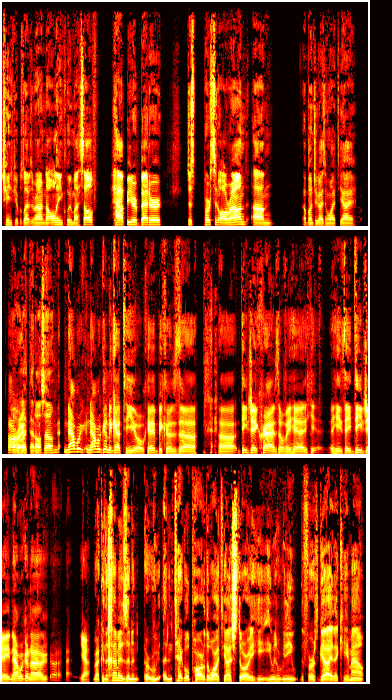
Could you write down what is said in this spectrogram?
change people's lives around. Not only including myself, happier, better, just person all around. Um, a bunch of guys in YTI. All I right. like that also. Now we're now we're gonna get to you, okay? Because uh, uh, DJ Kraz over here, he, he's a DJ. Now we're gonna, uh, yeah. Right, because Nechem is an, an integral part of the YTI story. He he was really the first guy that came out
